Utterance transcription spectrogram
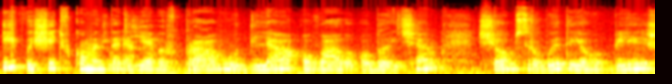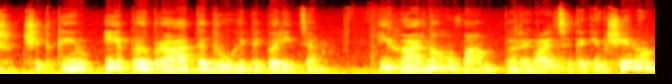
і пишіть в коментарях. Є вправу для овалу обличчя, щоб зробити його більш чітким і прибрати друге підборіддя. І гарного вам перегляду. Пальці таким чином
